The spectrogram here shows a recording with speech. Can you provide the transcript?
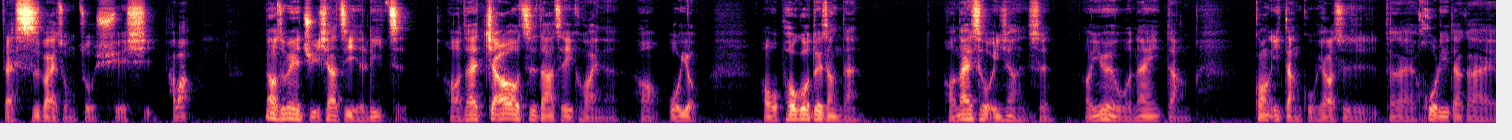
在失败中做学习，好吧？那我这边也举一下自己的例子，好，在骄傲自大这一块呢，好，我有，好，我抛过对账单，好，那一次我印象很深，好，因为我那一档光一档股票是大概获利大概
